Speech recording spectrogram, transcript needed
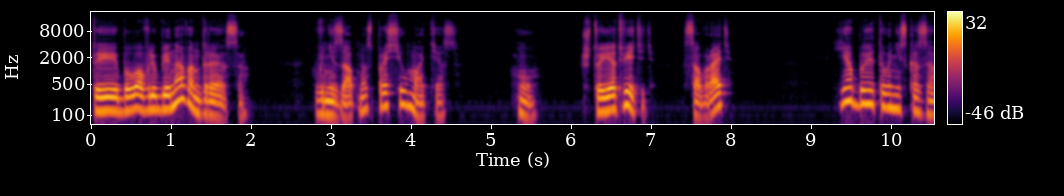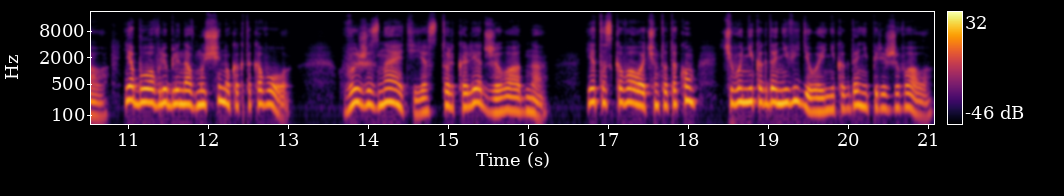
«Ты была влюблена в Андреаса?» Внезапно спросил Матиас. О, что ей ответить? Соврать? Я бы этого не сказала. Я была влюблена в мужчину как такового. Вы же знаете, я столько лет жила одна. Я тосковала о чем-то таком, чего никогда не видела и никогда не переживала.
